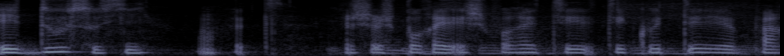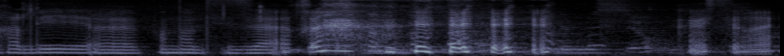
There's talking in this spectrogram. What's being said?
et douce aussi, en fait. Je, pourrais, je pourrais t'écouter parler euh, pendant des heures. c'est vrai.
